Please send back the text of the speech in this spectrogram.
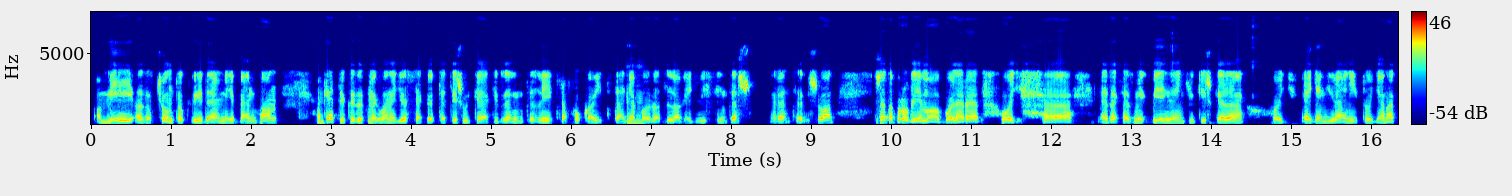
a mély az a csontok védelmében van, a kettő között meg van egy összeköttetés, úgy kell elképzelni, mint a létre fokait, tehát mhm. gyakorlatilag egy vízszintes rendszer is van. És hát a probléma abból ered, hogy ezekhez még billentyűk is kellenek, hogy egyenirányítódjanak,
